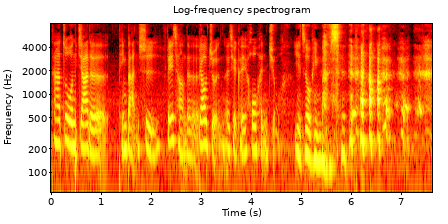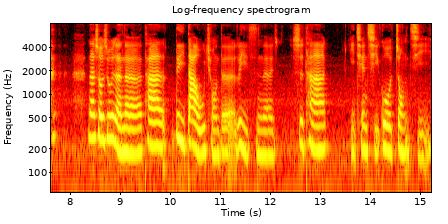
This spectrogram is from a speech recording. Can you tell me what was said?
他做家的平板式非常的标准，而且可以 hold 很久。也只有平板式。那说书人呢？他力大无穷的例子呢，是他以前骑过重机。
